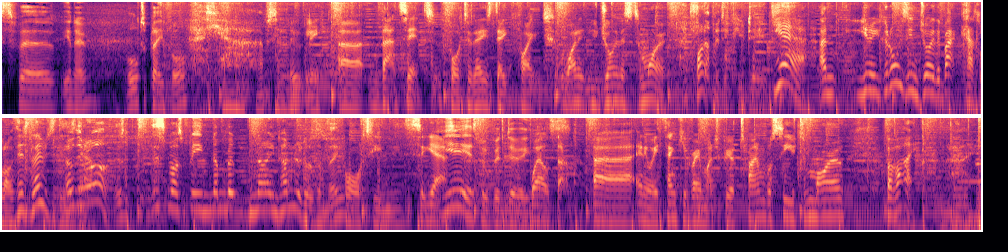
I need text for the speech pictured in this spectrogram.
stakes for, you know, all to play for. Yeah, absolutely. Uh, that's it for today's date fight. Why don't you join us tomorrow? Why- Love it if you did. Yeah, and you know you can always enjoy the back catalogue. There's loads of these. Oh, there now. are. This must be number 900 or something. Forty. So yeah. Years we've been doing Well this. done. Uh, anyway, thank you very much for your time. We'll see you tomorrow. Bye bye.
